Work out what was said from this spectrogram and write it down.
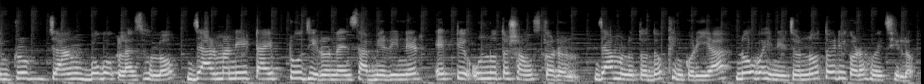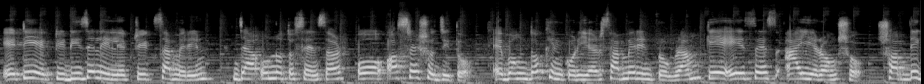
ইমপ্রুভ জাং বোগো ক্লাস হলো জার্মানির টাইপ টু জিরো নাইন সাবমেরিনের একটি উন্নত সংস্করণ, যা মূলত দক্ষিণ কোরিয়া নৌবাহিনীর জন্য তৈরি করা হয়েছিল। এটি একটি ডিজেল ইলেকট্রিক সাবমেরিন, যা উন্নত সেন্সর ও অস্ত্রে সজ্জিত এবং দক্ষিণ কোরিয়ার সাবমেরিন প্রোগ্রাম কেএসএসআই এর অংশ। সব দিক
